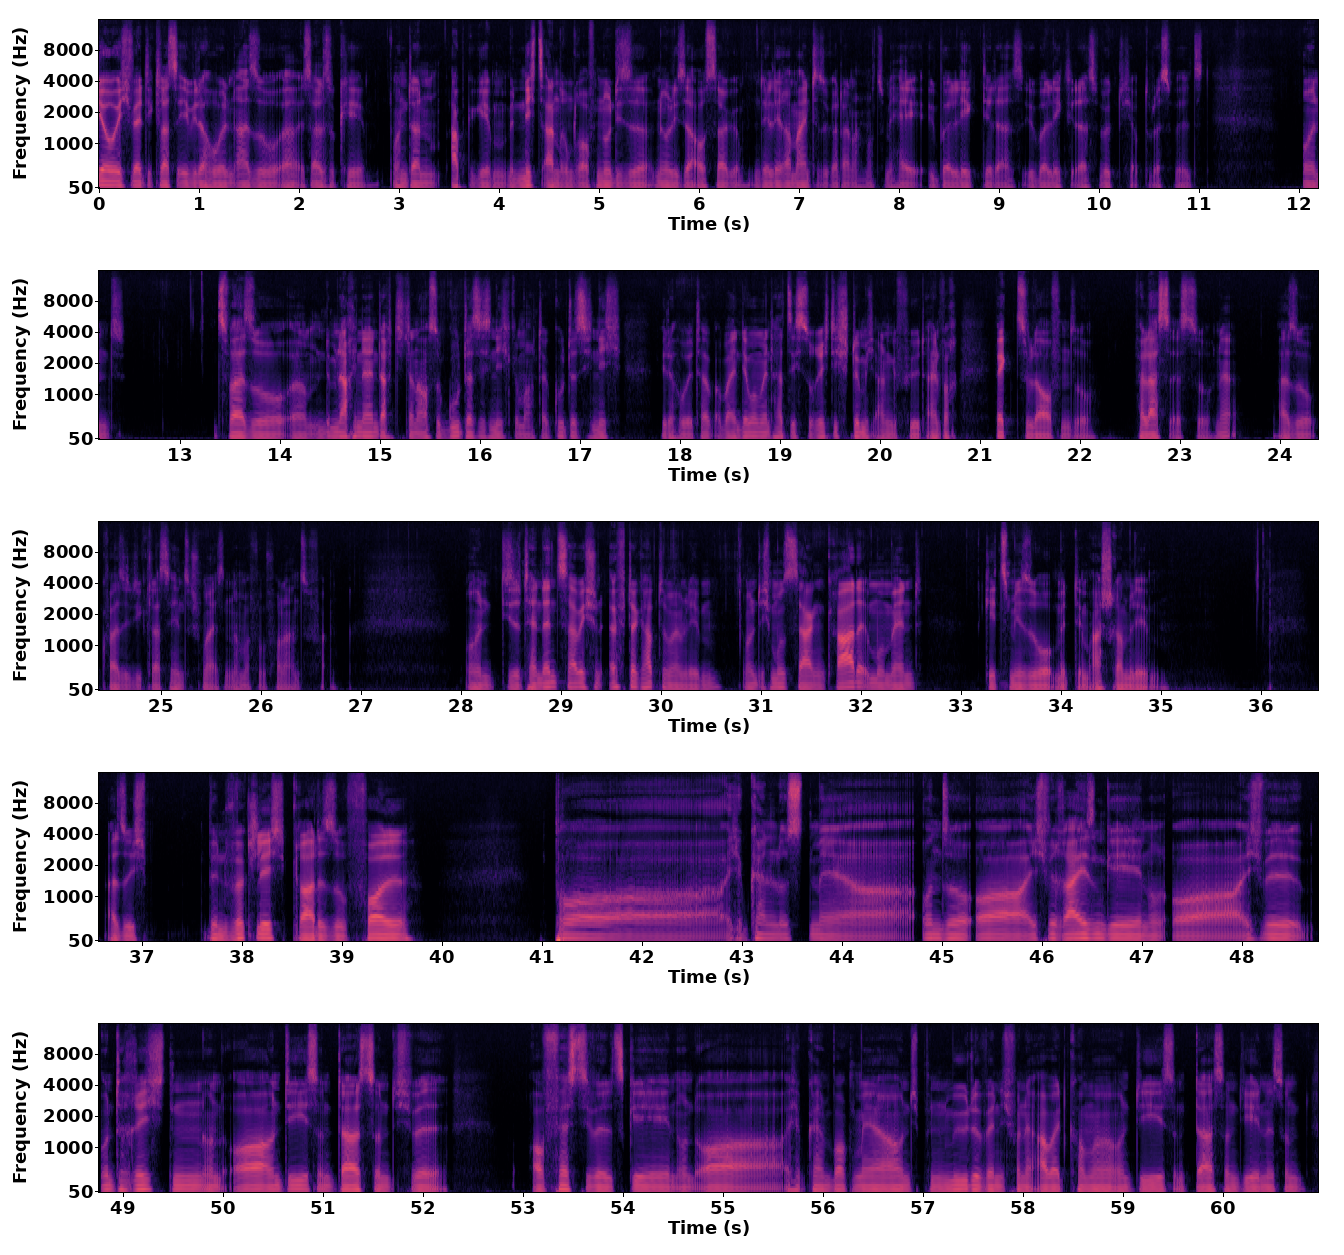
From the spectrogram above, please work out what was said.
yo, ich werde die Klasse eh wiederholen, also äh, ist alles okay. Und dann abgegeben, mit nichts anderem drauf, nur diese, nur diese Aussage. Und der Lehrer meinte sogar danach noch zu mir, hey, überleg dir das, überleg dir das wirklich, ob du das willst. Und zwar so, ähm, im Nachhinein dachte ich dann auch so, gut, dass ich es nicht gemacht habe, gut, dass ich nicht wiederholt habe, aber in dem Moment hat sich so richtig stimmig angefühlt, einfach wegzulaufen, so. Verlasse es so, ne? Also quasi die Klasse hinzuschmeißen, nochmal von vorne anzufangen. Und diese Tendenz habe ich schon öfter gehabt in meinem Leben. Und ich muss sagen, gerade im Moment geht es mir so mit dem Ashram-Leben. Also ich bin wirklich gerade so voll, boah, ich habe keine Lust mehr. Und so, oh, ich will reisen gehen und oh, ich will unterrichten und oh, und dies und das und ich will auf Festivals gehen und oh, ich habe keinen Bock mehr und ich bin müde, wenn ich von der Arbeit komme und dies und das und jenes und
